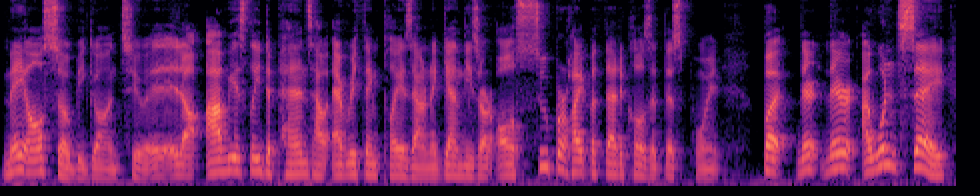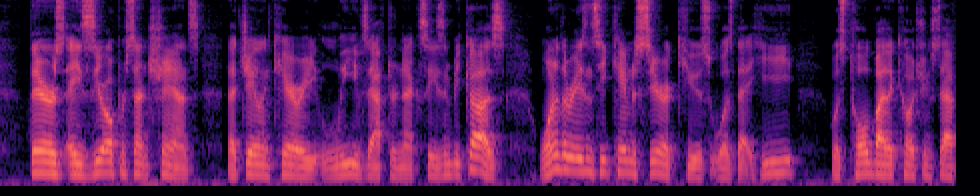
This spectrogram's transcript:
may also be gone too. It, obviously depends how everything plays out. And again, these are all super hypotheticals at this point. But there, there, I wouldn't say there's a zero percent chance that Jalen Carey leaves after next season because one of the reasons he came to Syracuse was that he was told by the coaching staff,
